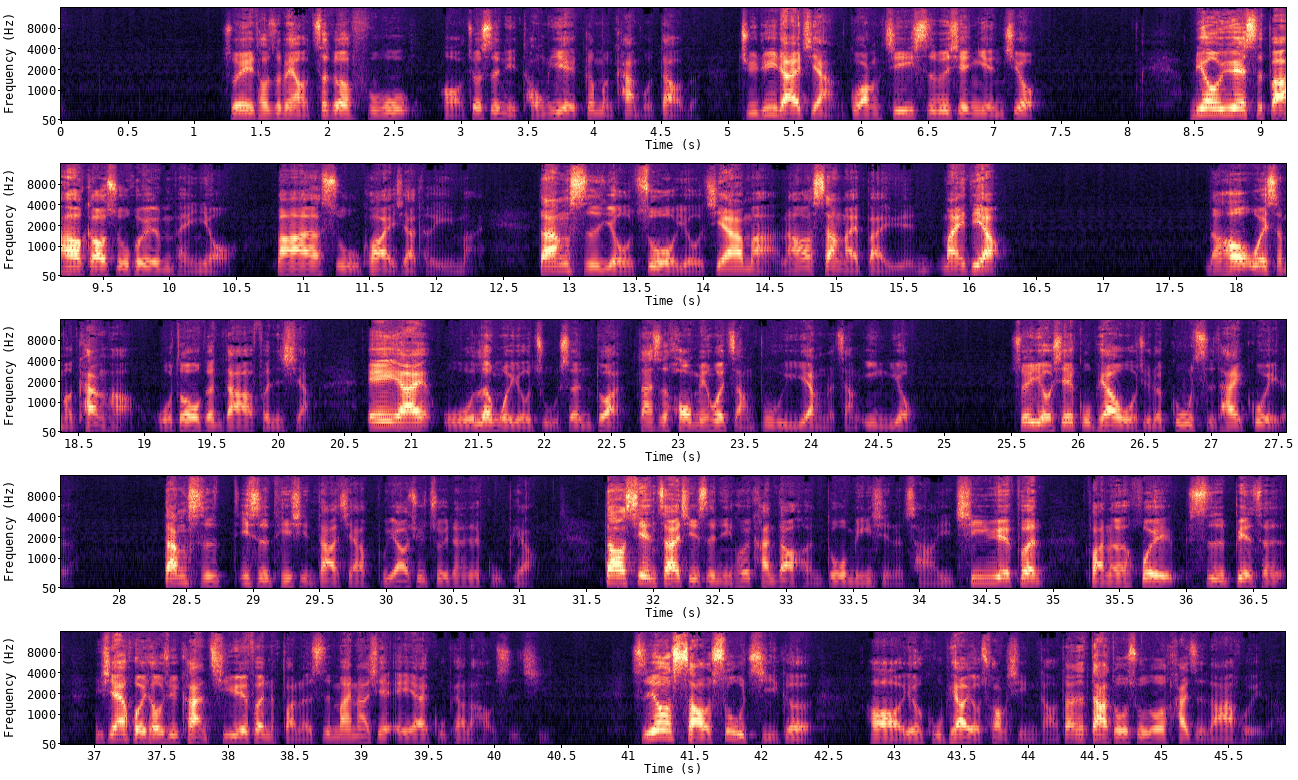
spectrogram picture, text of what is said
所以，投资朋友，这个服务哦，就是你同业根本看不到的。举例来讲，广基是不是先研究？六月十八号告诉会员朋友，八十五块以下可以买。当时有做有加码，然后上来百元卖掉。然后为什么看好？我都有跟大家分享。AI 我认为有主升段，但是后面会涨不一样的，涨应用。所以有些股票我觉得估值太贵了。当时一直提醒大家不要去追那些股票，到现在其实你会看到很多明显的差异。七月份反而会是变成，你现在回头去看，七月份反而是卖那些 AI 股票的好时机。只有少数几个哦，有股票有创新高，但是大多数都开始拉回了。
